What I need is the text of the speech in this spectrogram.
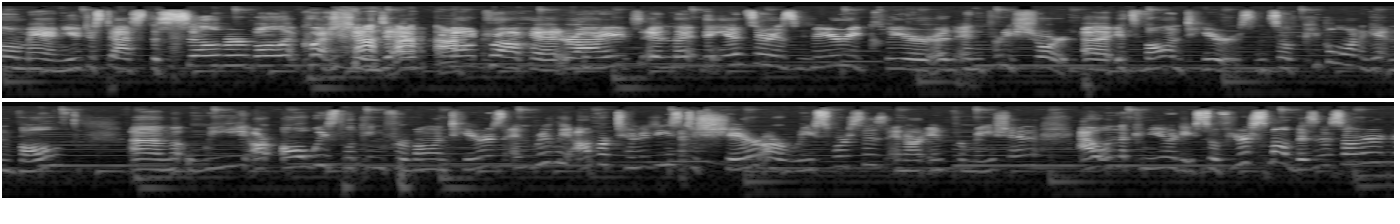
Oh man, you just asked the silver bullet question to every nonprofit, right? And the, the answer is very clear and, and pretty short. Uh, it's volunteers. And so if people want to get involved, um, we are always looking for volunteers and really opportunities to share our resources and our information out in the community. So if you're a small business owner,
